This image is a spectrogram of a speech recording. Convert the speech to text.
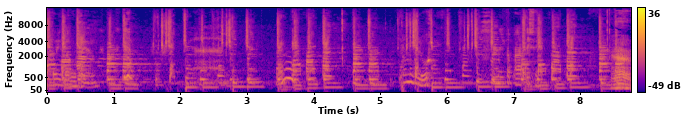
Uso yan. Ano magalo? Makeup artist eh. Yan.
